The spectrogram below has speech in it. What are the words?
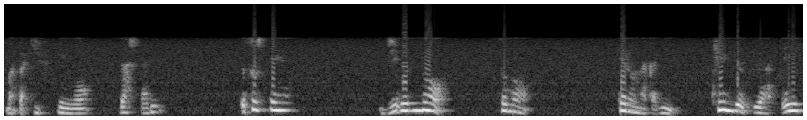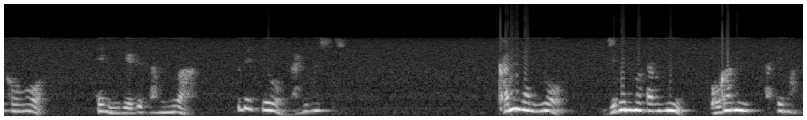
また寄付金を出したり、そして、自分のその手の中に権力や栄光を手に入れるためには、全てをなりましたし神々を自分のために拝み立てます。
